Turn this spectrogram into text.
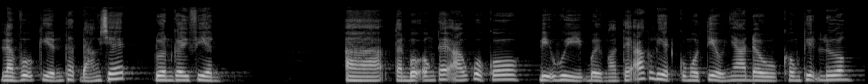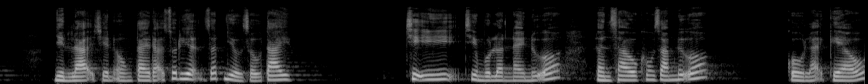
Làm vũ kiến thật đáng chết, luôn gây phiền. À, toàn bộ ống tay áo của cô bị hủy bởi ngón tay ác liệt của một tiểu nha đầu không thiện lương. Nhìn lại trên ống tay đã xuất hiện rất nhiều dấu tay. Chị, chỉ một lần này nữa, lần sau không dám nữa. Cô lại kéo,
